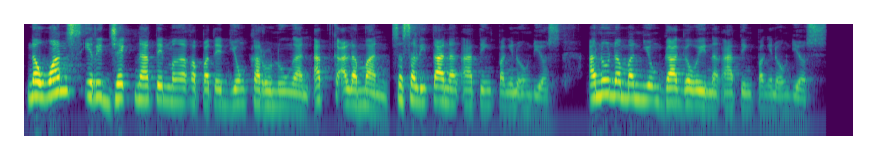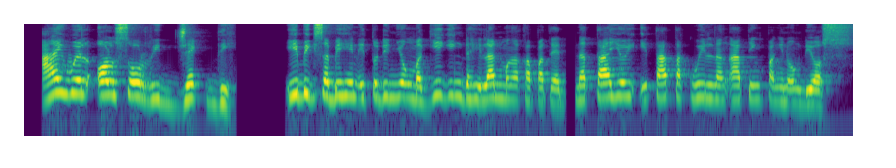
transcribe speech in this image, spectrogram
Na once i-reject natin mga kapatid yung karunungan at kaalaman sa salita ng ating Panginoong Diyos, ano naman yung gagawin ng ating Panginoong Diyos? I will also reject thee. Ibig sabihin ito din yung magiging dahilan mga kapatid na tayo'y itatakwil ng ating Panginoong Diyos.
